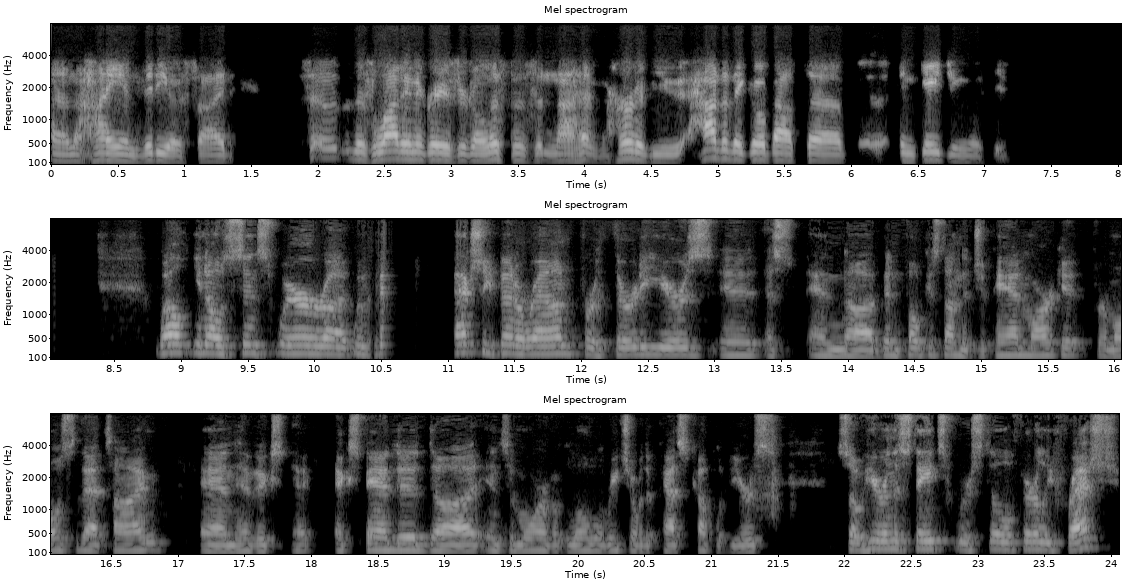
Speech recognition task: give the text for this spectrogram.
and the high end video side. So there's a lot of integrators that are going to listen to this and not have heard of you. How do they go about uh, engaging with you? Well, you know, since we're uh, we've actually been around for 30 years uh, and uh, been focused on the Japan market for most of that time, and have ex- expanded uh, into more of a global reach over the past couple of years. So here in the states, we're still fairly fresh,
